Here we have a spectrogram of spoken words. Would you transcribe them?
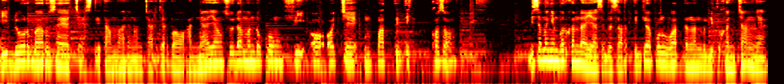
tidur baru saya cas ditambah dengan charger bawaannya yang sudah mendukung VOOC 4.0. Bisa menyemburkan daya sebesar 30 watt dengan begitu kencangnya.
